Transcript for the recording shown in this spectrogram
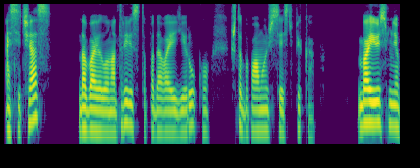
А сейчас, — добавил он отрывисто, подавая ей руку, чтобы помочь сесть в пикап, — боюсь, мне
